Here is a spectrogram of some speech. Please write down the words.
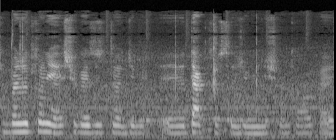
Chyba, że to nie jest, czekaj, to dziewię- y, tak, to jest 90, okej.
